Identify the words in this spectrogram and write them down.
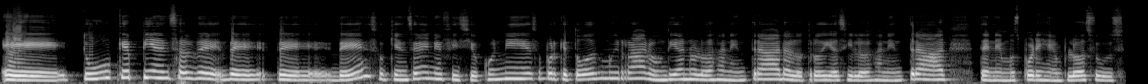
Eh, ¿Tú qué piensas de, de, de, eso? ¿Quién se benefició con eso? Porque todo es muy raro. Un día no lo dejan entrar, al otro día sí lo dejan entrar. Tenemos, por ejemplo, a sus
